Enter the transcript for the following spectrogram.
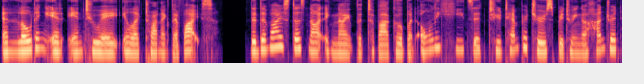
and loading it into a electronic device. The device does not ignite the tobacco but only heats it to temperatures between 100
